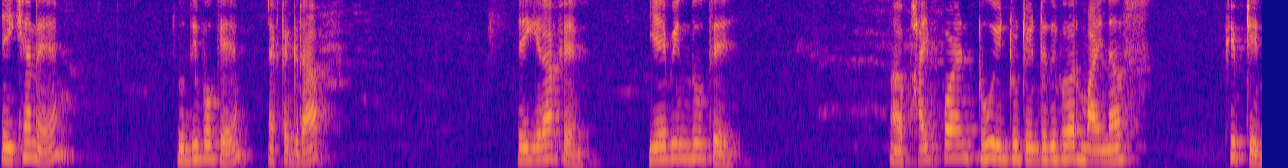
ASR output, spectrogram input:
এইখানে উদ্দীপকে একটা গ্রাফ এই গ্রাফে এ বিন্দুতে five point two into ten to the power minus fifteen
